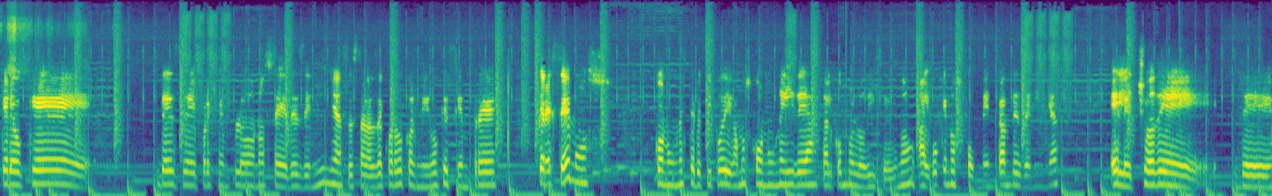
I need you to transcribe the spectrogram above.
Creo que desde, por ejemplo, no sé, desde niñas, estarás de acuerdo conmigo que siempre crecemos con un estereotipo, digamos, con una idea, tal como lo dices, ¿no? Algo que nos fomentan desde niñas, el hecho de, de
